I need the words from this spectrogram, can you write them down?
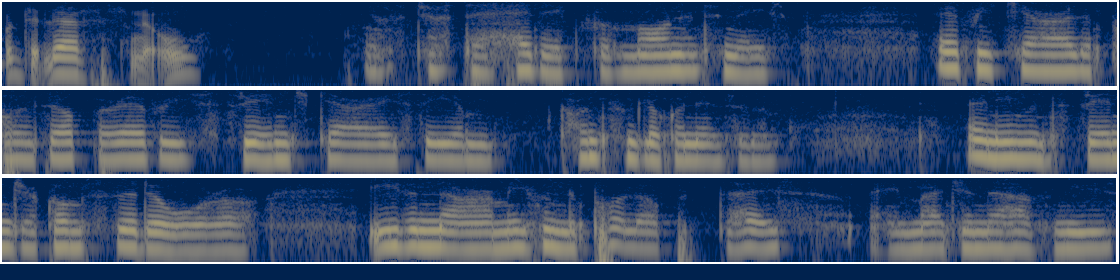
would they let us know? It's just a headache from morning to night. Every car that pulls up or every strange car I see, I'm constantly looking into them. And even a stranger comes to the door, or even the army, when they pull up at the house, I imagine they have news,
